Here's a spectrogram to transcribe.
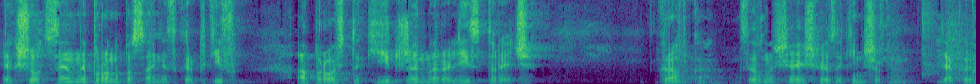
якщо це не про написання скриптів, а про ось такі дженераліст речі. Крапка. Це означає, що я закінчив. Дякую.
